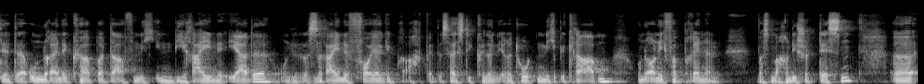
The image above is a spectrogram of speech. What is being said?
der, der unreine Körper darf nicht in die reine Erde und in das mhm. reine Feuer gebracht werden. Das heißt, die können ihre Toten nicht begraben und auch nicht verbrennen. Was machen die stattdessen? Äh,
